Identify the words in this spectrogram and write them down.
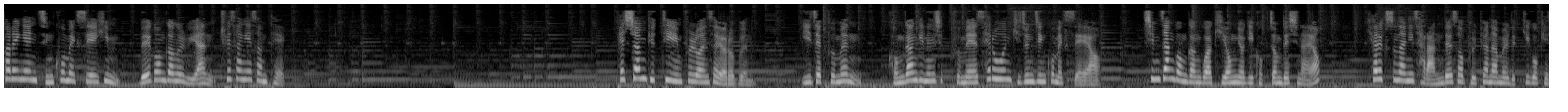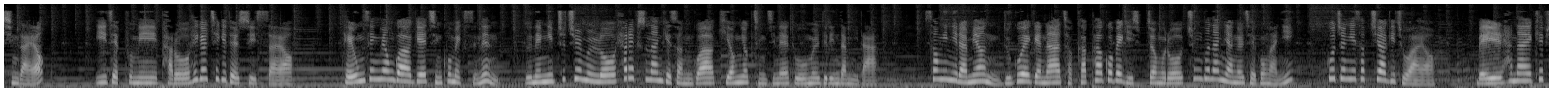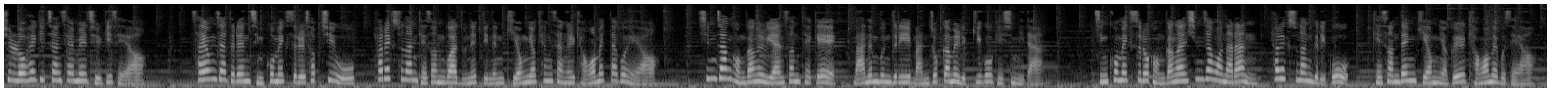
혈행엔 징코맥스의 힘, 뇌 건강을 위한 최상의 선택. 패션 뷰티 인플루언서 여러분. 이 제품은 건강기능식품의 새로운 기준 징코맥스예요. 심장 건강과 기억력이 걱정되시나요? 혈액순환이 잘 안 돼서 불편함을 느끼고 계신가요? 이 제품이 바로 해결책이 될 수 있어요. 대웅생명과학의 징코맥스는 은행잎 추출물로 혈액순환 개선과 기억력 증진에 도움을 드린답니다. 성인이라면 누구에게나 적합하고 120정으로 충분한 양을 제공하니 꾸준히 섭취하기 좋아요. 매일 하나의 캡슐로 활기찬 삶을 즐기세요. 사용자들은 징코맥스를 섭취 후 혈액순환 개선과 눈에 띄는 기억력 향상을 경험했다고 해요. 심장 건강을 위한 선택에 많은 분들이 만족감을 느끼고 계십니다. 징코맥스로 건강한 심장 원활한 혈액순환 그리고 개선된 기억력을 경험해보세요.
